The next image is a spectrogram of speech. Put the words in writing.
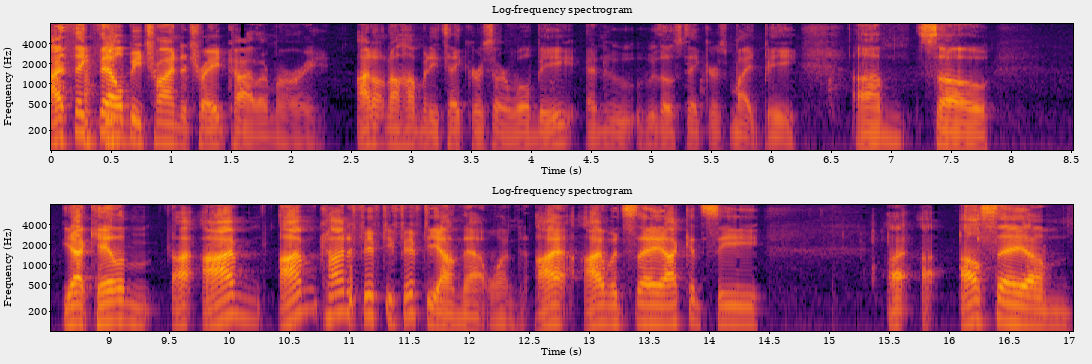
I think they'll be trying to trade Kyler Murray. I don't know how many takers there will be and who, who those takers might be. Um, so, yeah, Caleb, I, I'm I'm kind of 50-50 on that one. I I would say I could see. I, I I'll say um.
